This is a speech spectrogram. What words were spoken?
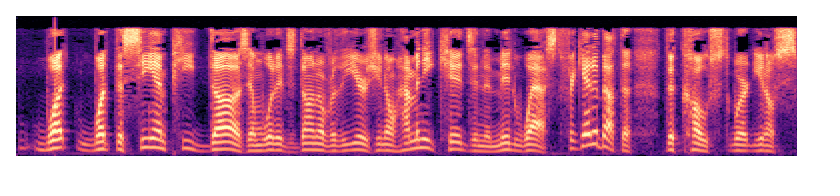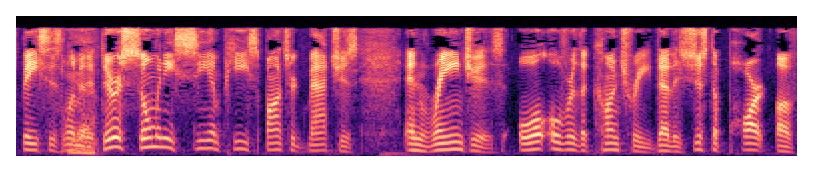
what what the CMP does and what it's done over the years, you know, how many kids in the Midwest, forget about the the coast where, you know, space is limited. There are so many CMP sponsored matches and ranges all over the country that is just a part of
